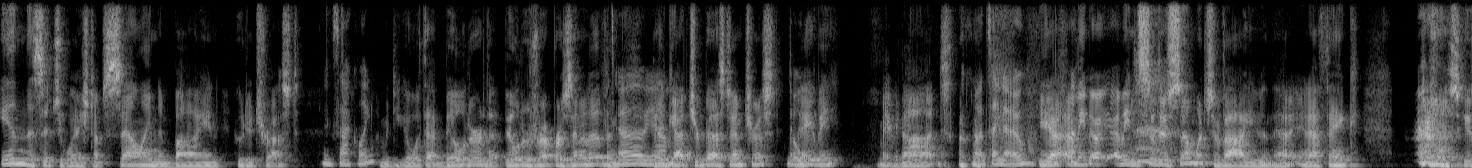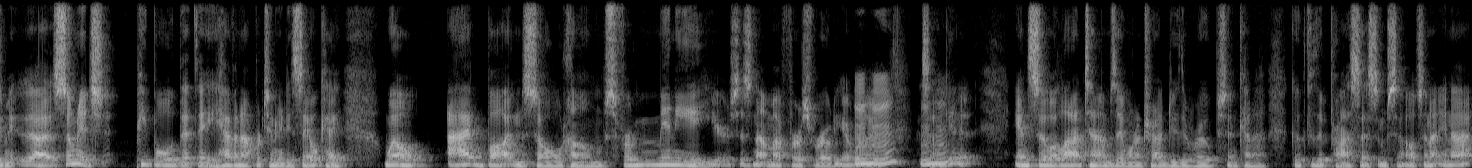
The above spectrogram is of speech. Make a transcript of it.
in the situation of selling and buying, who to trust. Exactly. I mean, do you go with that builder, that builder's representative, and Oh, yeah. they've got your best interest? Nope. Maybe, maybe not. I'd say no. yeah, I mean, I, I mean, so there's so much value in that, and I think, excuse me, uh, so many people that they have an opportunity to say, okay, well, I've bought and sold homes for many years. It's not my first rodeo, right? So I get it. And so a lot of times they want to try to do the ropes and kind of go through the process themselves, and I and I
